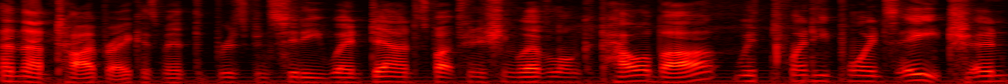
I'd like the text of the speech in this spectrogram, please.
And that tiebreak has meant that Brisbane City went down despite finishing level on Capalaba with 20 points each. And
